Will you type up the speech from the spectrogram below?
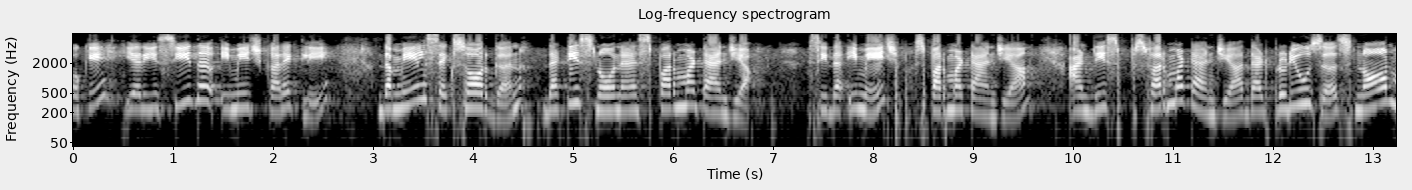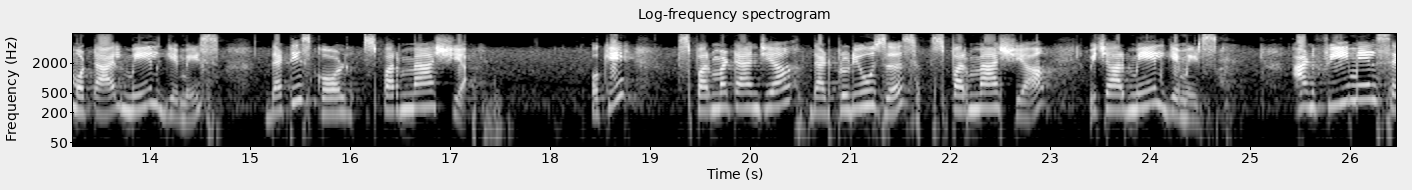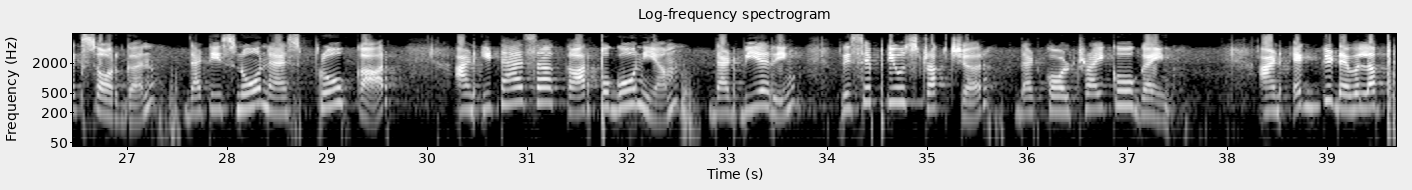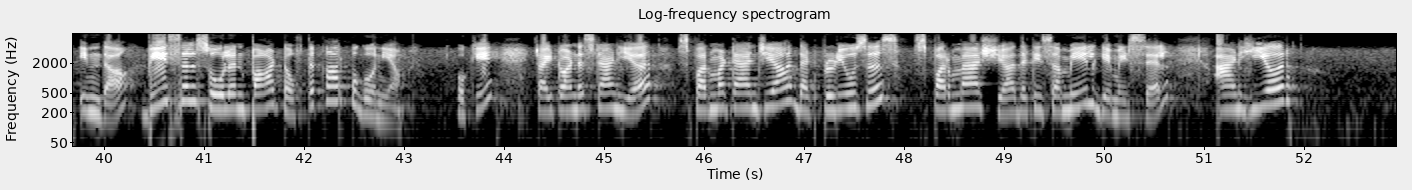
okay, here you see the image correctly. The male sex organ that is known as spermatangia. See the image spermatangia and this spermatangia that produces non-motile male gametes that is called spermatia okay? Spermatangia that produces spermatia which are male gametes. And female sex organ that is known as procarp and it has a carpogonium that bearing receptive structure that called trichogyne and egg developed in the basal solan part of the carpogonium okay? Try to understand here. Spermatangia that produces spermatia that is a male gamete cell. And here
